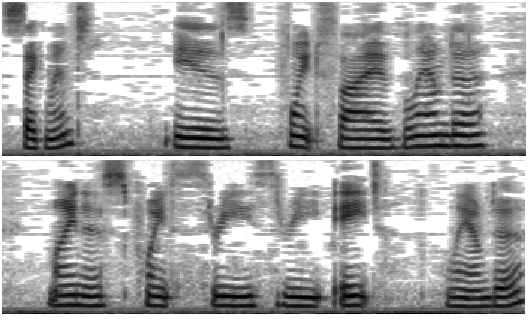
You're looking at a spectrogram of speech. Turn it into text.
segment is 0.5 lambda minus 0.338 lambda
